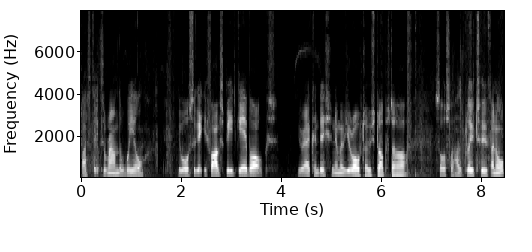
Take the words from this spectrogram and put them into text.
plastics around the wheel. You also get your 5-speed gearbox, your air conditioning with your auto stop start. This also has Bluetooth and aux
